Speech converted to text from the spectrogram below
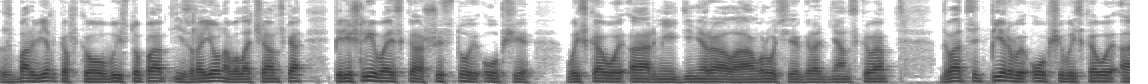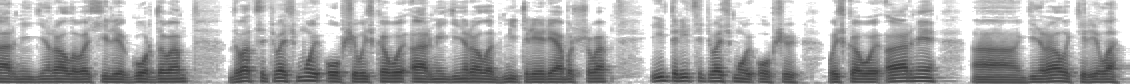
с Барвенковского выступа из района Волочанска перешли войска 6-й общей войсковой армии генерала Амвросия Граднянского, 21-й общевойсковой армии генерала Василия Гордова, 28-й общевойсковой армии генерала Дмитрия Рябышева и 38-й общей войсковой армии а, генерала Кирилла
